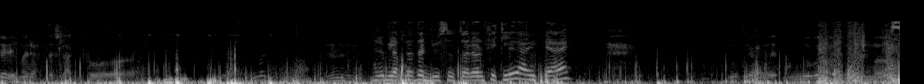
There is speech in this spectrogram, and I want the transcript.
Du, vi må rett og slett på Er du glad for at det er du som står og fikler, er ikke jeg? Nå tror jeg Nå er vi nærme oss.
